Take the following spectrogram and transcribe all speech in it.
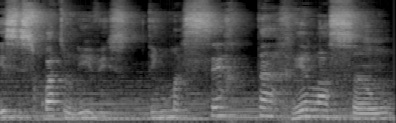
esses quatro níveis têm uma certa relação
